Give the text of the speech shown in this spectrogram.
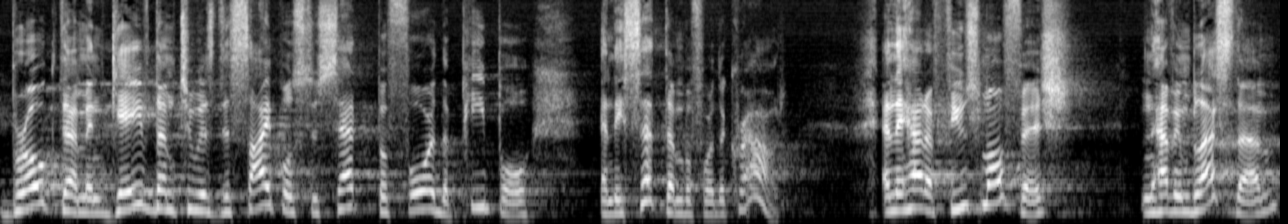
broke them and gave them to his disciples to set before the people, and they set them before the crowd. And they had a few small fish, and having blessed them,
